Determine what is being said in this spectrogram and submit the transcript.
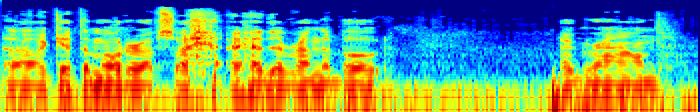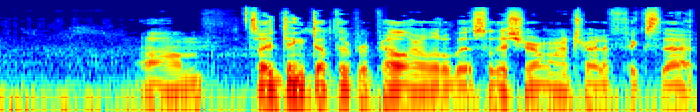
uh, get the motor up so I, I, had to run the boat aground. Um, so I dinked up the propeller a little bit so this year I want to try to fix that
